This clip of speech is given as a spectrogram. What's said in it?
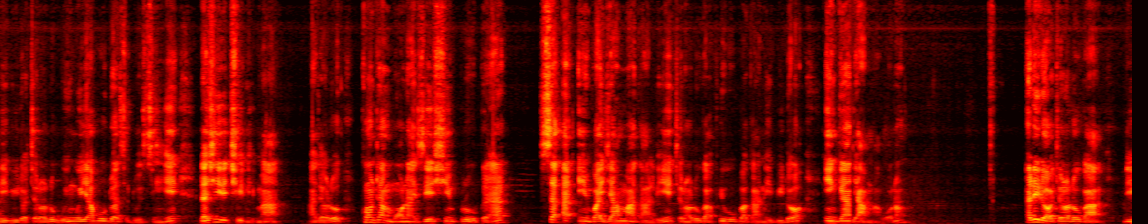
နေပြီးတော့ကျွန်တော်တို့ဝင်ငွေရဖို့အတွက်ဆိုလို့ရှိရင်လက်ရှိအခြေအနေမှာအဲကျွန်တော်တို့ content monetization program set up invite ရမှသာလျှင်ကျွန်တော်တို့က Facebook ဘက်ကနေပြီးတော့ income ရမှာပေါ့နော်အဲ့ဒီတော့ကျွန်တော်တို့ကဒီ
